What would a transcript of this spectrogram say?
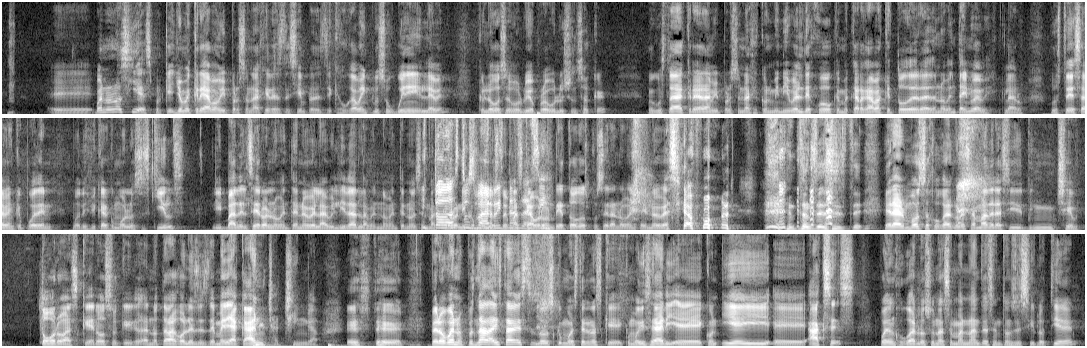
eh, bueno, no, sí es, porque yo me creaba mi personaje desde siempre, desde que jugaba incluso Winning Eleven, que luego se volvió Pro Evolution Soccer. Me gustaba crear a mi personaje con mi nivel de juego que me cargaba, que todo era de 99, claro. Ustedes saben que pueden modificar como los skills y va del 0 al 99 la habilidad, la 99 es el Y más todas cabrón y como yo estoy más cabrón de todos, pues era 99 hacia full. Entonces, este, era hermoso jugar con esa madre así, pinche toro asqueroso que anotaba goles desde media cancha, chinga. Este, pero bueno, pues nada, ahí está estos dos como estrenos que, como dice Ari, eh, con EA eh, Access pueden jugarlos una semana antes, entonces si lo tienen,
